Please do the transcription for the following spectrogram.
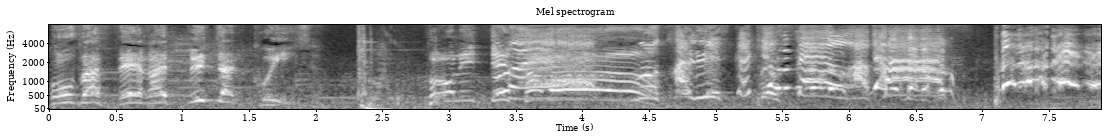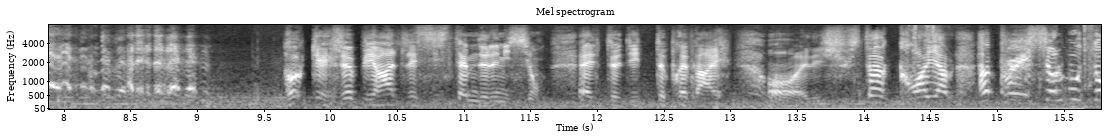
On va faire un putain de quiz Pour les descendants Montre-lui ce que tu sais au Ok, je pirate les systèmes de l'émission. Elle te dit de te préparer. Oh, elle est juste incroyable. Appuie sur le bouton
